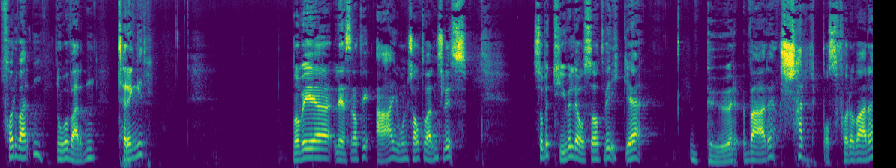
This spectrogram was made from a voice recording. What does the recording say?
for verden. Noe verden trenger. Når vi eh, leser at vi er jordens salt og verdens lys, så betyr vel det også at vi ikke bør være, skjerpe oss for å være,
